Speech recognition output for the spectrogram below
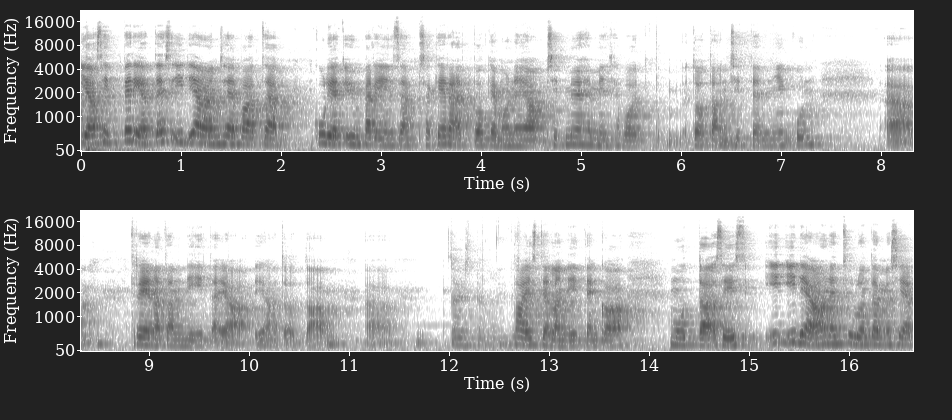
Ja sitten periaatteessa idea on se, että kuljet ympäriinsä, sä keräät Pokemoneja, sitten myöhemmin sä voit tota, sitten niin kun, ää, treenata niitä ja, ja tota, ää, Taistella niitä. taistella niiden kanssa. Mutta siis idea on, että sulla on tämmöisiä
